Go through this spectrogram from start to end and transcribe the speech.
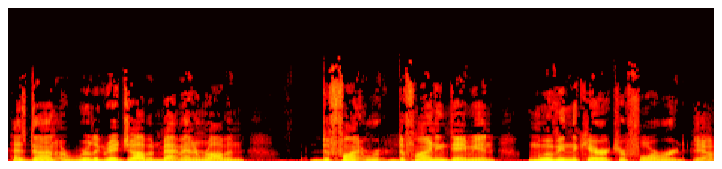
has done a really great job in Batman and Robin, defi- defining Damian, moving the character forward. Yeah.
